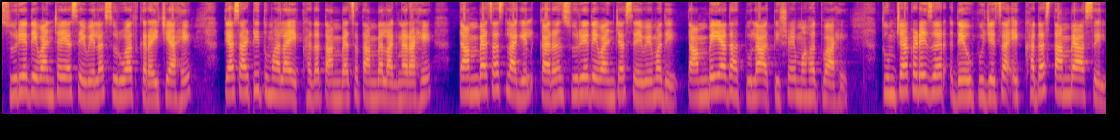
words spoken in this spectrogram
सूर्यदेवांच्या या सेवेला सुरुवात करायची आहे. त्यासाठी तुम्हाला एखादा तांब्याचा तांब्या लागणार आहे. तांब्याचाच लागेल कारण सूर्यदेवांच्या सेवेमध्ये तांबे या धातूला अतिशय महत्त्व आहे. तुमच्याकडे जर देवपूजेचा एखादाच तांब्या असेल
